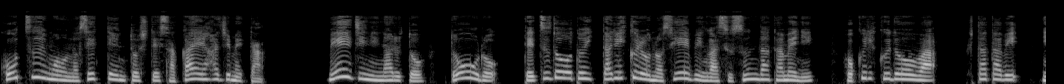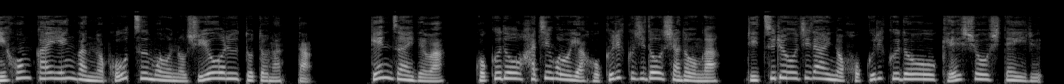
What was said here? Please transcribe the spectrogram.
交通網の接点として栄え始めた。明治になると道路、鉄道といった陸路の整備が進んだために、北陸道は再び日本海沿岸の交通網の主要ルートとなった。現在では国道8号や北陸自動車道が律令時代の北陸道を継承している。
